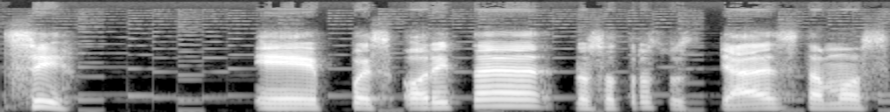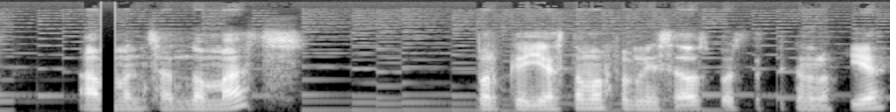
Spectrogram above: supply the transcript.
Sí. Eh, pues ahorita nosotros pues, ya estamos avanzando más porque ya estamos familiarizados con esta tecnología,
